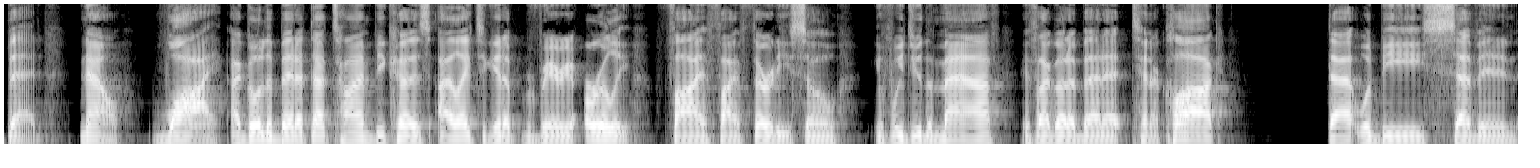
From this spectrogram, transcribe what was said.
bed. Now, why? I go to bed at that time because I like to get up very early, 5, 5:30. So if we do the math, if I go to bed at 10 o'clock, that would be seven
